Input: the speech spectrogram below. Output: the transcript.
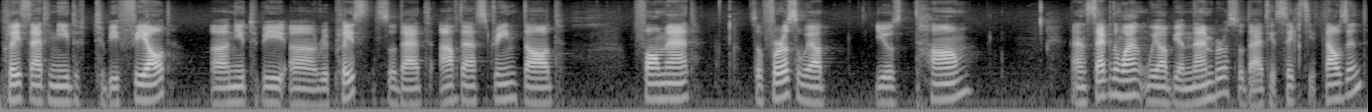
places that need to be filled, uh, need to be uh, replaced. So that after string dot format. So first we'll use Tom, and second one will be a number. So that is sixty thousand.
